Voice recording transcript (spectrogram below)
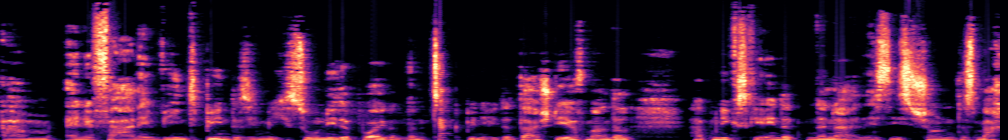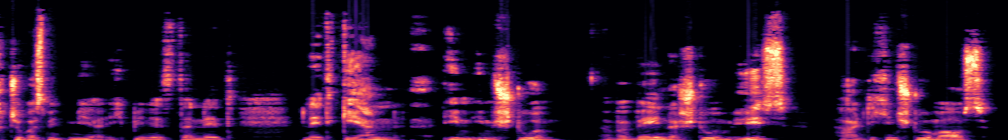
ähm, eine Fahne im Wind bin, dass ich mich so niederbeuge und dann zack, bin ich wieder da, stehe auf Mandel, habe nichts geändert. Nein, nein, es ist schon, das macht schon was mit mir. Ich bin jetzt dann nicht, nicht gern im, im Sturm. Aber wenn der Sturm ist, halte ich den Sturm aus.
